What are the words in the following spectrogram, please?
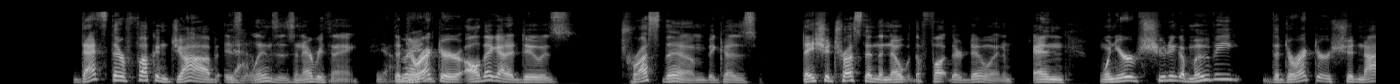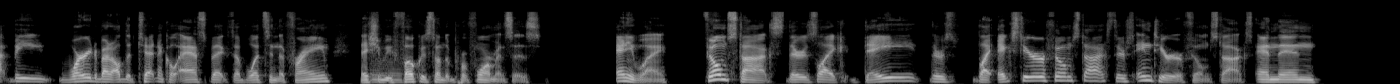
That's their fucking job is Yeah. lenses and everything. Yeah. The Right. director, all they got to do is trust them because they should trust them to know what the fuck they're doing. And when you're shooting a movie, the director should not be worried about all the technical aspects of what's in the frame. They should be Mhm. focused on the performances. Anyway, film stocks, there's like day, there's like exterior film stocks, there's interior film stocks. And then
